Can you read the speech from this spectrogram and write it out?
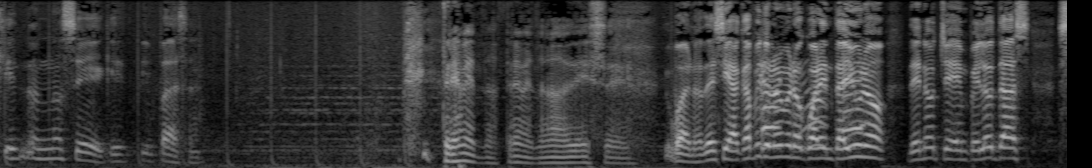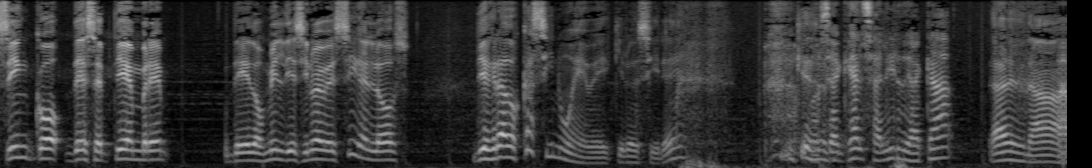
que no, no sé qué, qué pasa. Tremendo, tremendo. ¿no? Es, eh, Bueno, decía, capítulo número 41 de Noche en Pelotas, 5 de septiembre de 2019. Siguen los 10 grados, casi 9, quiero decir, ¿eh? ¿Qué- O sea que al salir de acá. No,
